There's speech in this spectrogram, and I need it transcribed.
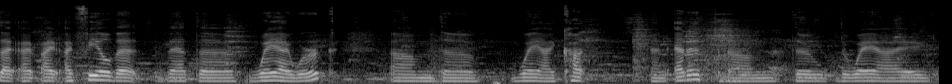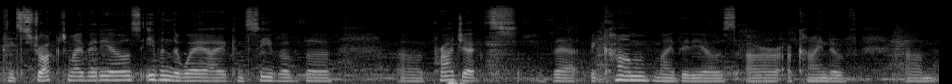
I, I, I feel that, that the way I work, um, the way I cut and edit, um, the, the way I construct my videos, even the way I conceive of the uh, projects that become my videos are a kind of um,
